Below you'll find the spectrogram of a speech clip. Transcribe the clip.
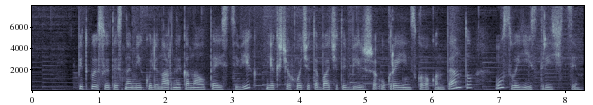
Підписуйтесь на мій кулінарний канал Tasty Week, якщо хочете бачити більше українського контенту у своїй стрічці.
